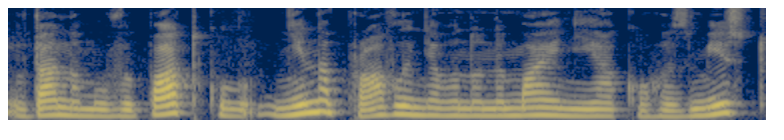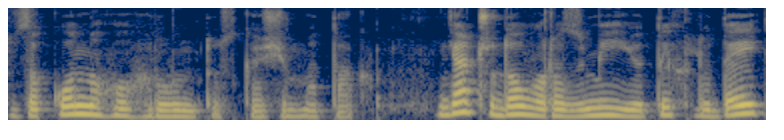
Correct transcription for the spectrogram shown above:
в даному випадку ні направлення, воно не має ніякого змісту, законного ґрунту, скажімо так. Я чудово розумію тих людей,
